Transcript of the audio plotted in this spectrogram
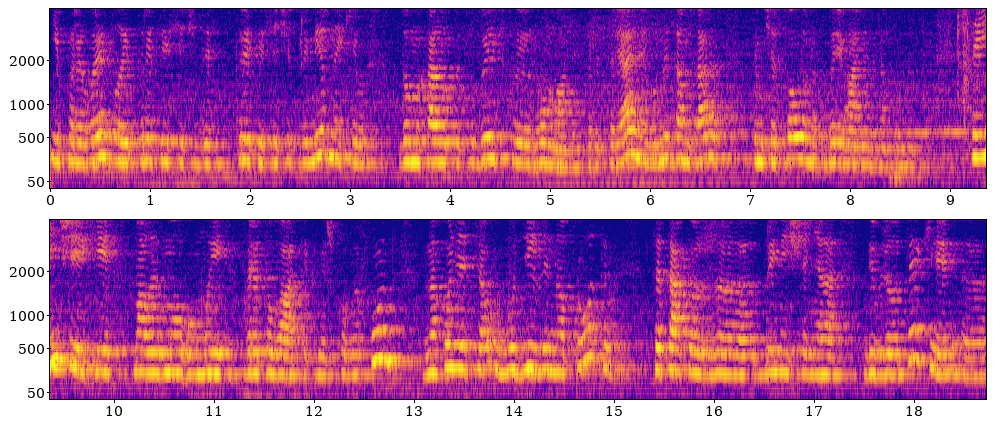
і перевезли 3 тисячі, десь 3 тисячі примірників до Михайло Коцюбинської громади територіальної. Вони там зараз тимчасово на зберіганні знаходяться. Все інші, які мали змогу ми врятувати книжковий фонд, знаходяться у будівлі напроти. Це також е, приміщення бібліотеки е,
